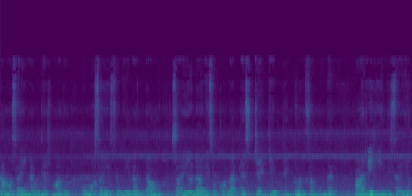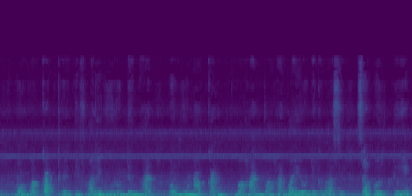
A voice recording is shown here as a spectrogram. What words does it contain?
Nama saya Naminesh Madhu. Umur saya 9 tahun. Saya dari sekolah SCKT Tun Samudera. Hari ini saya membuat kad kreatif Hari Guru dengan menggunakan bahan-bahan biodegradasi seperti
